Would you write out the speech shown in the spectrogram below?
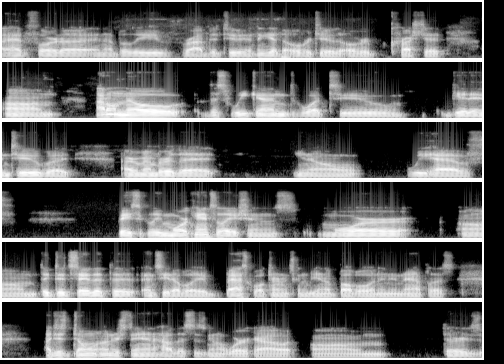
I had Florida, and I believe Rob did too. I think he had the over too. The over crushed it. Um, I don't know this weekend what to get into, but I remember that you know, we have basically more cancellations, more. Um, they did say that the NCAA basketball tournament is going to be in a bubble in Indianapolis. I just don't understand how this is going to work out. Um, there's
